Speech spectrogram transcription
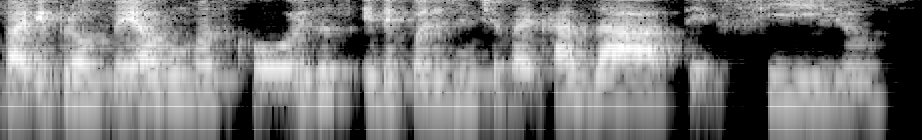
vai me prover algumas coisas e depois a gente vai casar, ter filhos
